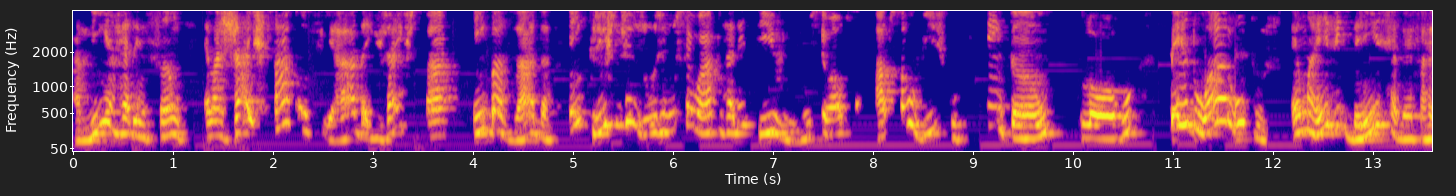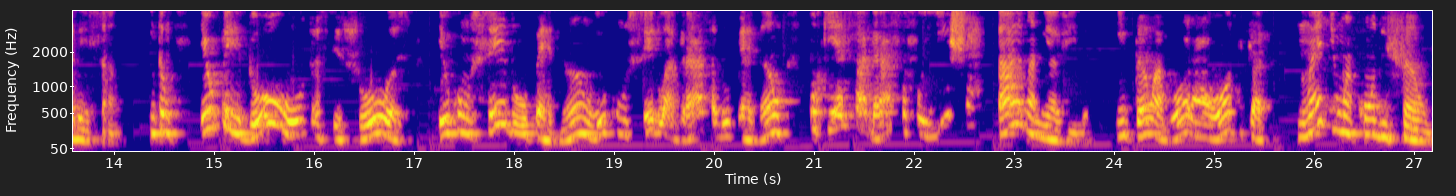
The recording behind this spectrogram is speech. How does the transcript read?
a minha redenção, ela já está confiada e já está embasada em Cristo Jesus e no seu ato redentivo, no seu ato salvífico. Então, logo, perdoar outros é uma evidência dessa redenção. Então, eu perdoo outras pessoas, eu concedo o perdão, eu concedo a graça do perdão, porque essa graça foi enxertada na minha vida. Então, agora a ótica não é de uma condição,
